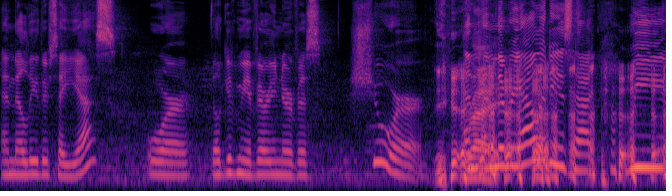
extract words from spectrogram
And they'll either say yes, or they'll give me a very nervous sure. And then the reality is that we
